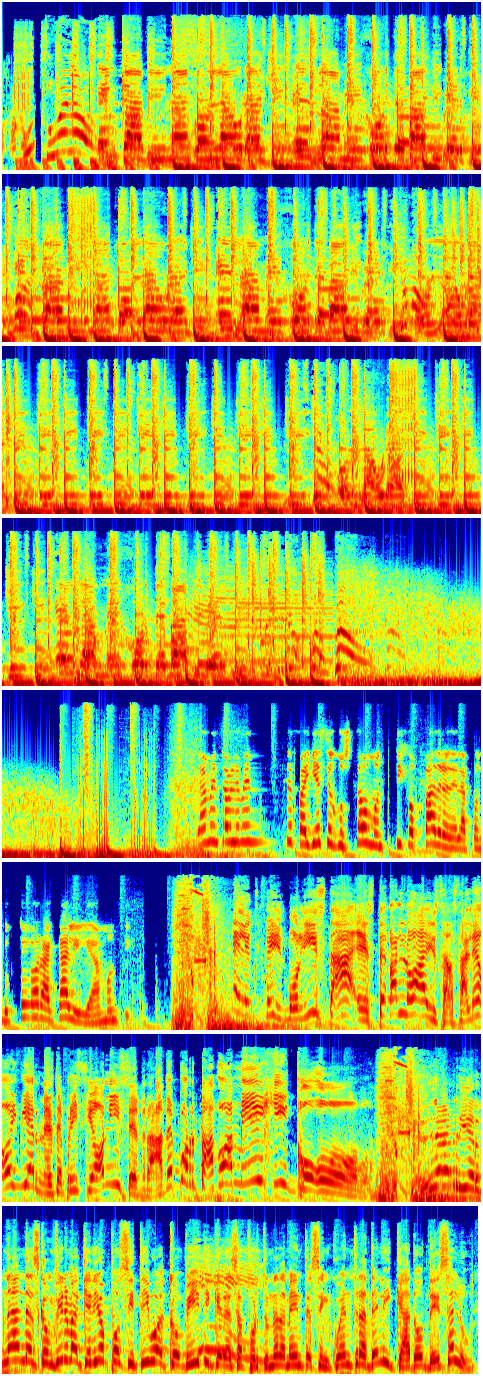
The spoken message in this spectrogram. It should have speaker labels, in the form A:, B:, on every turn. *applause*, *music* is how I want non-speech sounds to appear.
A: micrófono.
B: ¡Súbelo!
C: En cabina con Laura G es la mejor, te va a divertir. En cabina con Laura G es la mejor, te va a divertir. Con Laura G. Con Laura G. Es la mejor, te va a divertir.
D: Lamentablemente fallece Gustavo Montijo, padre de la conductora Galilea Montijo.
E: El exbeisbolista Esteban Loaiza sale hoy viernes de prisión y será deportado a México.
F: Larry Hernández confirma que dio positivo a COVID y que desafortunadamente se encuentra delicado de salud.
